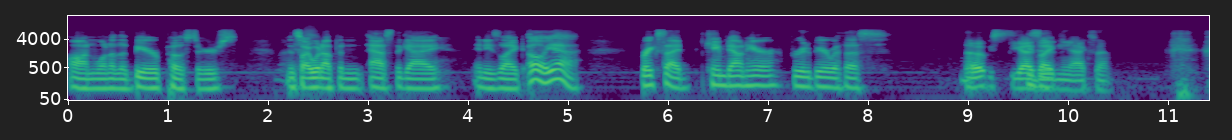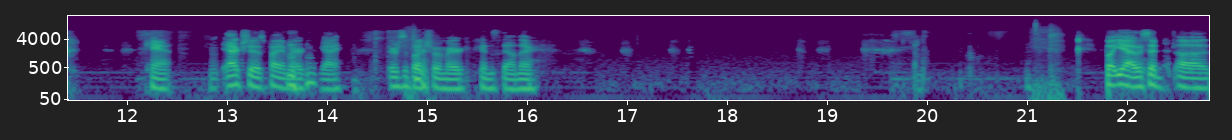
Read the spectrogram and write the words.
on one of the beer posters. And so I went up and asked the guy, and he's like, "Oh yeah, Breakside came down here, brewed a beer with us. nope. You guys like- in the accent. Can't. Actually, it was probably an American guy. There's a bunch of Americans down there. But yeah, they said uh,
